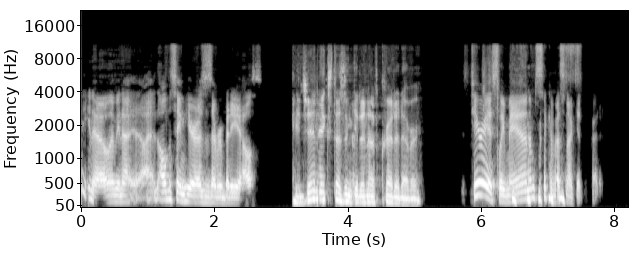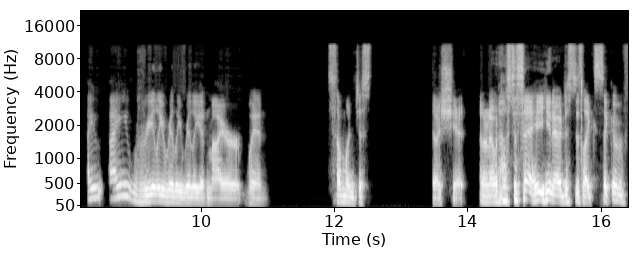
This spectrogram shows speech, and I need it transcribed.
you know, I mean, I, I, all the same heroes as everybody else. Hey, Gen X doesn't get enough credit ever. Seriously, man, I'm sick of us not getting credit. I, I really, really, really admire when someone just does shit. I don't know what else to say. You know, just is like sick of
